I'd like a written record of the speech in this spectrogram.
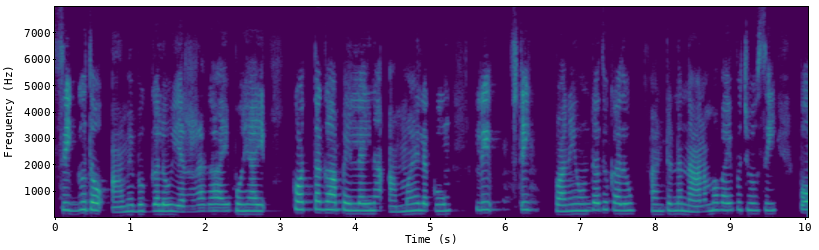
సిగ్గుతో ఆమె బుగ్గలు ఎర్రగా అయిపోయాయి. కొత్తగా పెళ్ళైన అమ్మాయిలకు లిప్స్టిక్ పని ఉండదు కదూ అంటున్న నానమ్మ వైపు చూసి పో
